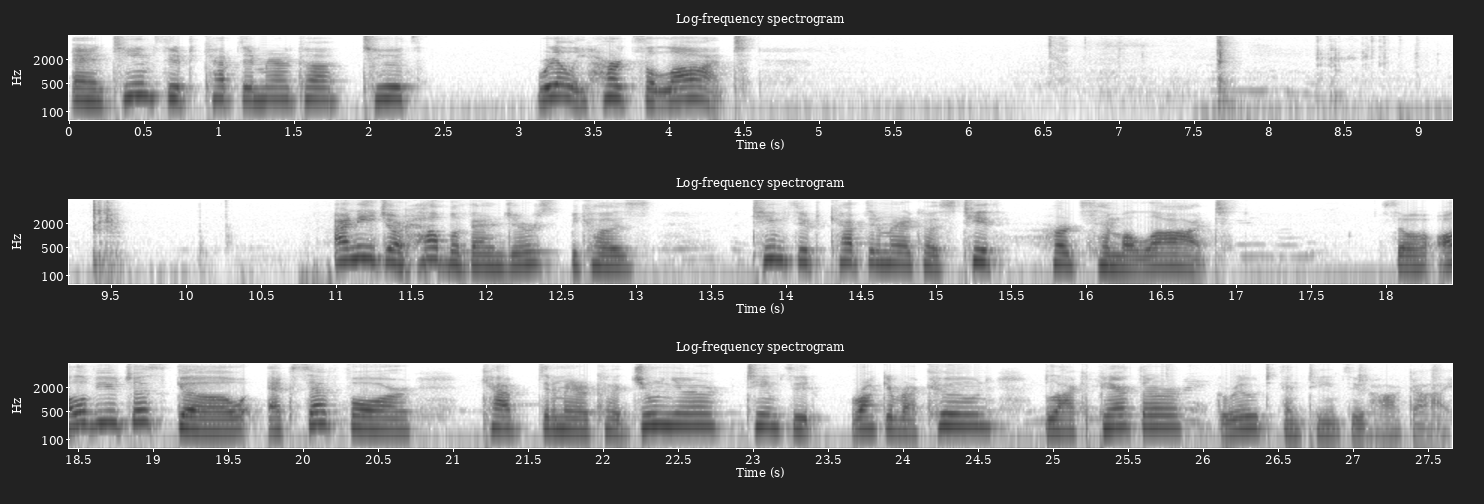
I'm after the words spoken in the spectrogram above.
And Team Suit Captain America tooth really hurts a lot. I need your help, Avengers, because Team Suit Captain America's teeth hurts him a lot. So all of you just go, except for Captain America Jr., Team Suit Rocket Raccoon, Black Panther, Groot, and Team Suit Hawkeye.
